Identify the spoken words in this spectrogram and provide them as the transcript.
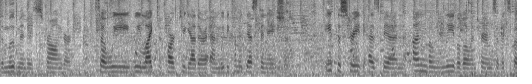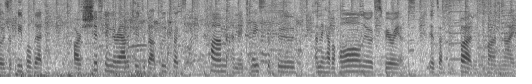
the movement is stronger. So we, we like to park together and we become a destination. Eat the Street has been unbelievable in terms of exposure. People that are shifting their attitudes about food trucks come and they taste the food and they have a whole new experience. It's a fun, fun night.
